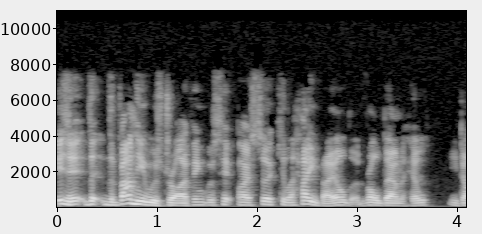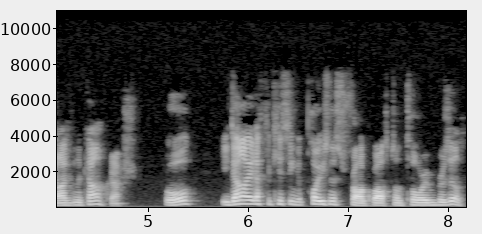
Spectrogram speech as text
Is it that the van he was driving was hit by a circular hay bale that had rolled down a hill? He died in the car crash, or he died after kissing a poisonous frog whilst on tour in Brazil?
